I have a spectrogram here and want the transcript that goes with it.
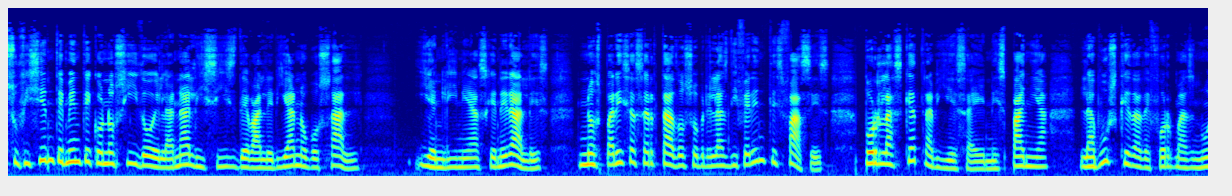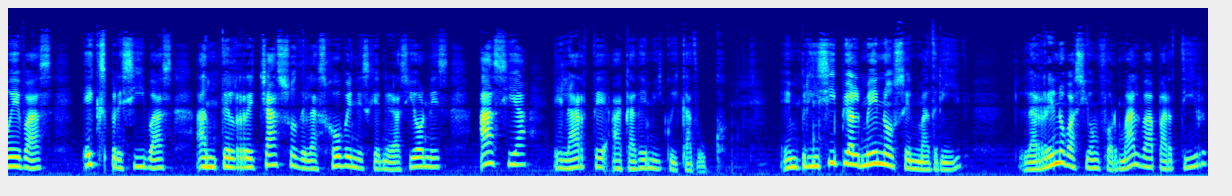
suficientemente conocido el análisis de Valeriano Bosal, y en líneas generales nos parece acertado sobre las diferentes fases por las que atraviesa en España la búsqueda de formas nuevas, expresivas, ante el rechazo de las jóvenes generaciones hacia el arte académico y caduco. En principio, al menos en Madrid, la renovación formal va a partir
